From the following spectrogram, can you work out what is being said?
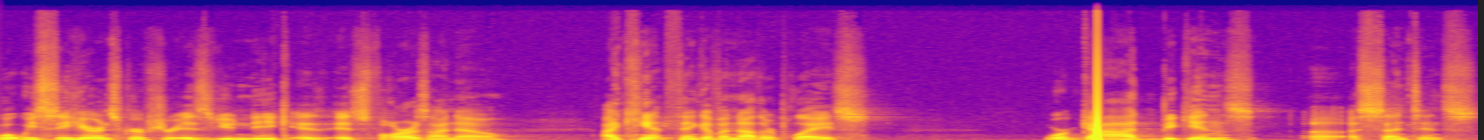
What we see here in Scripture is unique as, as far as I know. I can't think of another place where God begins a, a sentence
